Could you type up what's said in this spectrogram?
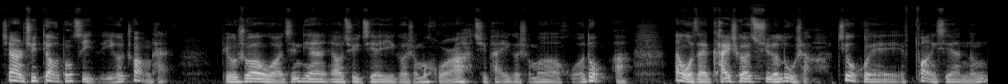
这样去调动自己的一个状态。比如说我今天要去接一个什么活啊，去拍一个什么活动啊，那我在开车去的路上啊，就会放一些能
